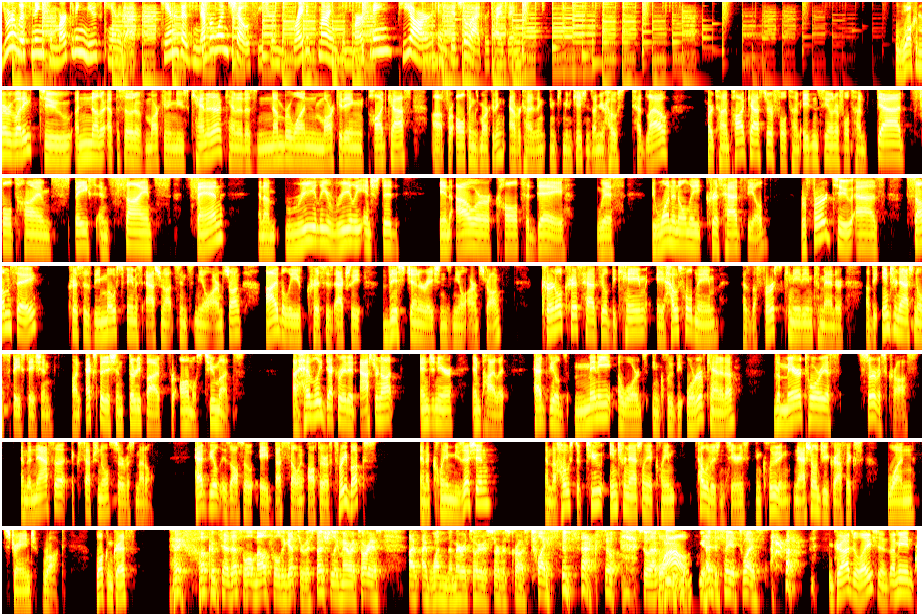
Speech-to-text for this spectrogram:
You're listening to Marketing News Canada, Canada's number one show featuring the brightest minds in marketing, PR, and digital advertising. Welcome, everybody, to another episode of Marketing News Canada, Canada's number one marketing podcast uh, for all things marketing, advertising, and communications. I'm your host, Ted Lau, part time podcaster, full time agency owner, full time dad, full time space and science fan. And I'm really, really interested in our call today with the one and only Chris Hadfield, referred to as some say Chris is the most famous astronaut since Neil Armstrong. I believe Chris is actually this generation's Neil Armstrong. Colonel Chris Hadfield became a household name as the first Canadian commander of the International Space Station on Expedition 35 for almost two months. A heavily decorated astronaut, engineer, and pilot, Hadfield's many awards include the Order of Canada, the Meritorious Service Cross, and the NASA Exceptional Service Medal. Hadfield is also a best selling author of three books, an acclaimed musician, and the host of two internationally acclaimed television series, including National Geographic's One Strange Rock. Welcome, Chris. Hey, welcome, Ted. That's a whole mouthful to get through, especially meritorious. I, I won the Meritorious Service Cross twice, in fact. So, so that wow, you, you had to say it twice. Congratulations! I mean,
